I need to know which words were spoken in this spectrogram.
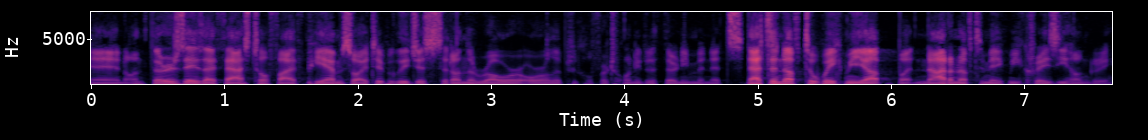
And on Thursdays, I fast till 5 p.m., so I typically just sit on the rower or elliptical for 20 to 30 minutes. That's enough to wake me up, but not enough to make me crazy hungry.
